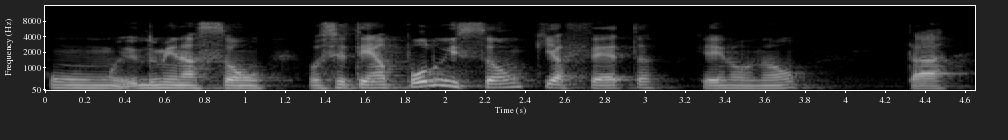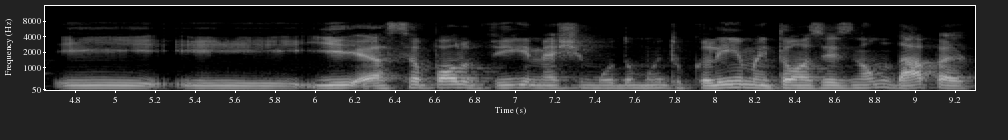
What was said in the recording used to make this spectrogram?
com iluminação, você tem a poluição que afeta, quem ou não, tá? E, e, e a São Paulo vive, mexe, muda muito o clima, então às vezes não dá para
